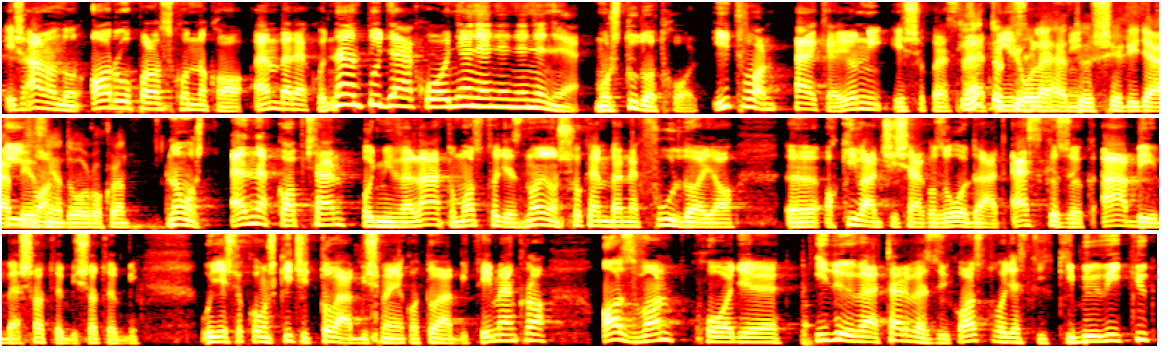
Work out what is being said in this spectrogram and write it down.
és állandóan arról panaszkodnak a emberek, hogy nem tudják, hol, nye, nye, nye, nye, nye. Most tudod hol. Itt van, el kell jönni, és akkor ezt Ez lehet tök jó lehetőség így elbízni a dolgokon. Na most ennek kapcsán, hogy mivel látom azt, hogy ez nagyon sok embernek furdalja a kíváncsiság az oldalt, eszközök, AB-be, stb. stb. Ugye, és akkor most kicsit tovább is megyek a további témánkra, az van, hogy idővel tervezzük azt, hogy ezt így kibővítjük,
